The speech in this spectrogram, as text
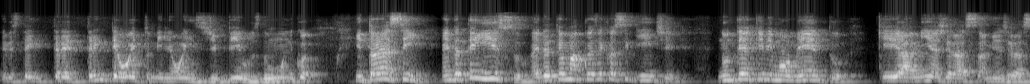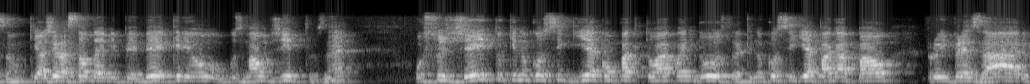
eles têm 38 milhões de views num único. Então é assim, ainda tem isso, ainda tem uma coisa que é o seguinte: não tem aquele momento que a minha geração, a minha geração, que a geração da MPB criou os malditos, né? O sujeito que não conseguia compactuar com a indústria, que não conseguia pagar pau para o empresário,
